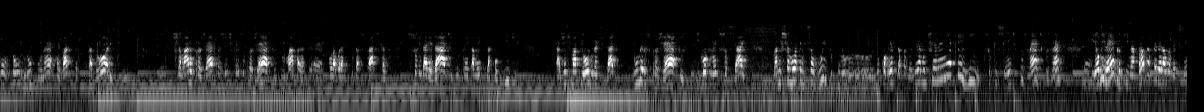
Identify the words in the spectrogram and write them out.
montou um grupo, né, com vários pesquisadores e, chamaram um projeto, a gente fez um projeto do mapa é, colaborativo das práticas solidariedade, de enfrentamento da Covid. A gente mapeou universidades, inúmeros projetos e, e movimentos sociais mas me chamou a atenção muito que no, no começo da pandemia não tinha nem EPI suficiente para os médicos, né? Sim. E eu me lembro que na própria Federal do ABC,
